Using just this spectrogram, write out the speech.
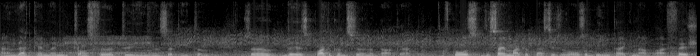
and that can then be transferred to humans that eat them. So there's quite a concern about that. Of course, the same microplastics is also being taken up by fish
